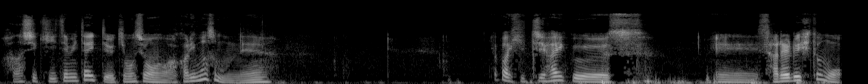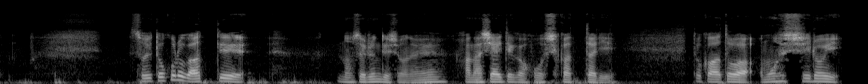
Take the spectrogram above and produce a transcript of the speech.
話聞いてみたいっていう気持ちもわかりますもんね。やっぱヒッチハイク、えー、される人も、そういうところがあって、乗せるんでしょうね。話し相手が欲しかったり、とか、あとは面白い。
